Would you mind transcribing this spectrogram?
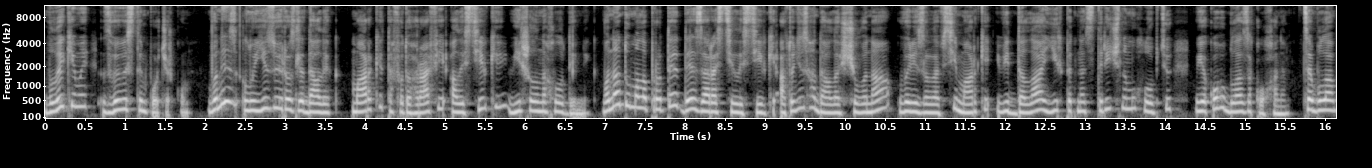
великими звивистим почерком. Вони з Луїзою розглядали марки та фотографії, а листівки вішали на холодильник. Вона думала про те, де зараз ці листівки, а тоді згадала, що вона вирізала всі марки і віддала їх 15-річному хлопцю, у якого була закохана. Це була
